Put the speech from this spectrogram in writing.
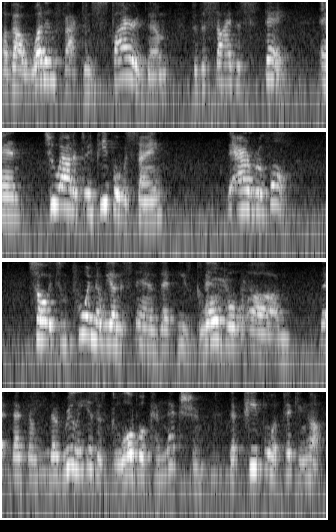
about what in fact inspired them to decide to stay. And two out of three people were saying the Arab Revolt. So it's important that we understand that these global, um, that, that there, there really is this global connection that people are picking up.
